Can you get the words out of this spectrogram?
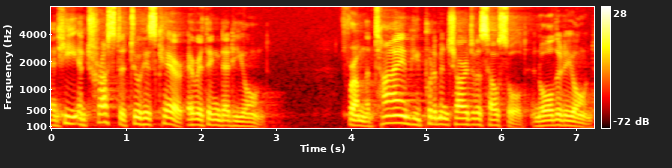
and he entrusted to his care everything that he owned. From the time he put him in charge of his household and all that he owned,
